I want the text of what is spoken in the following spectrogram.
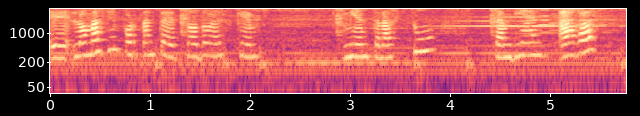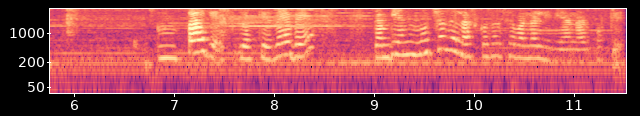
Eh, lo más importante de todo es que mientras tú también hagas Mm, pagues lo que debes, también muchas de las cosas se van a aliviar porque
